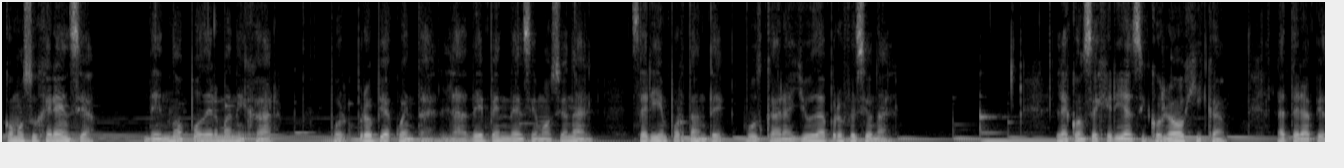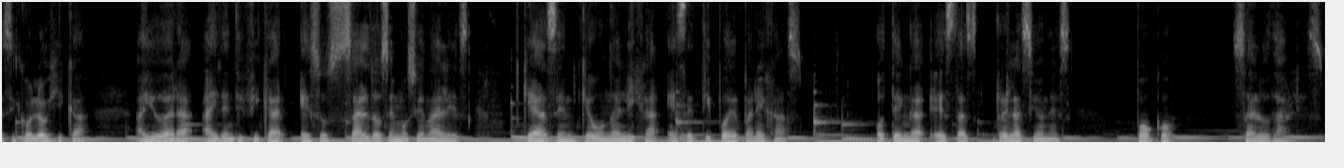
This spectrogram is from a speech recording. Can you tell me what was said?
Como sugerencia de no poder manejar por propia cuenta la dependencia emocional, sería importante buscar ayuda profesional. La consejería psicológica, la terapia psicológica, ayudará a identificar esos saldos emocionales que hacen que uno elija ese tipo de parejas o tenga estas relaciones poco saludables.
